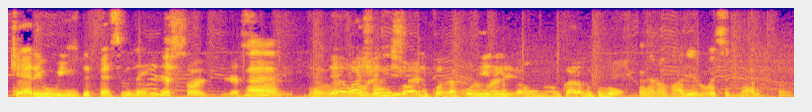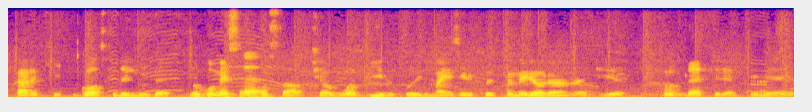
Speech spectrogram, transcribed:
Kerry Win, defensive Ele name. é sólido. Ele é É. sólido. Eu acho ele sólido enquanto a corrida, então é um cara muito bom. Eu renovaria, não vai ser caro. É um cara que gosto dele no deck. No começo eu É. não gostava. Tinha alguma birra com ele. Mas ele foi, foi melhorando. né? Dia pro deck ele é, ele é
